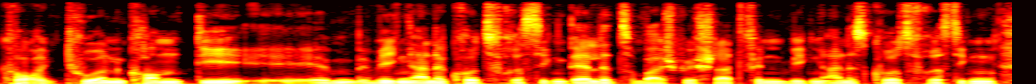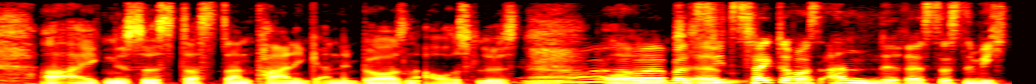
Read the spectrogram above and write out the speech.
Korrekturen kommt, die ähm, wegen einer kurzfristigen Delle zum Beispiel stattfinden, wegen eines kurzfristigen Ereignisses, das dann Panik an den Börsen auslöst. Aber, aber Und, es ähm, zeigt doch was anderes, dass nämlich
